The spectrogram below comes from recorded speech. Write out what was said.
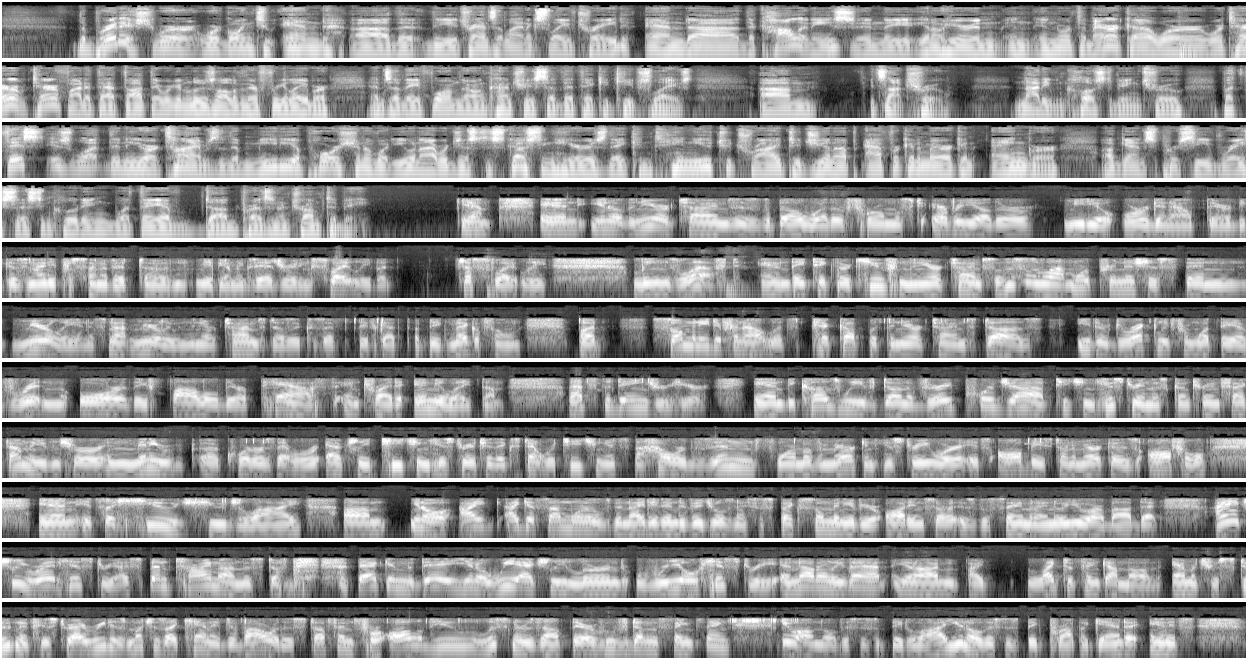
the British were, were going to end uh, the the transatlantic slave trade, and uh, the colonies in the you know here in, in, in North America were were ter- terrified at that thought they were going to lose all of their free labor, and so they formed their own country so that they could keep slaves. Um, it's not true not even close to being true. But this is what the New York Times, the media portion of what you and I were just discussing here, is they continue to try to gin up African American anger against perceived racists, including what they have dubbed President Trump to be. Yeah, and you know, the New York Times is the bellwether for almost every other media organ out there because 90% of it, uh, maybe I'm exaggerating slightly, but just slightly, leans left, and they take their cue from the New York Times. So this is a lot more pernicious than merely, and it's not merely when the New York Times does it because they've got a big megaphone, but so many different outlets pick up what the New York Times does either directly from what they have written or they follow their path and try to emulate them. That's the danger here. And because we've done a very poor job teaching history in this country, in fact, I'm not even sure in many uh, quarters that we're actually teaching history to the extent we're teaching it's the Howard Zinn form of American history where it's all based on America is awful and it's a huge, huge lie. Um, you know, I, I guess I'm one of those benighted individuals, and I suspect so many of your audience are, is the same, and I know you are, Bob, that I actually read history. I spent time on this stuff. Back in the day, you know, we actually learned real history. And not only that, you know, I'm, I like to think I'm an amateur student of history. I read as much as I can. I devour this stuff. And for all of you listeners out there who've done the same thing, you all know this is a big lie. You know this is big propaganda. And it's,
